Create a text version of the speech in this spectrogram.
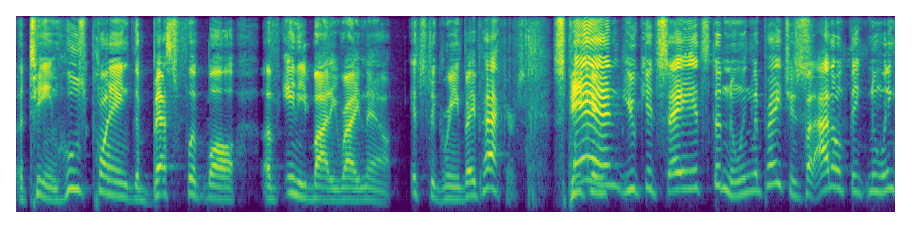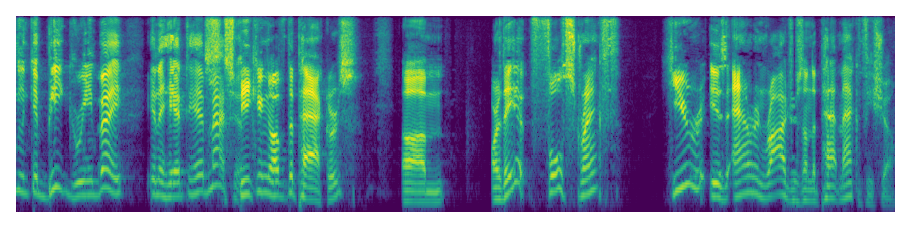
a team? Who's playing the best football of anybody right now? It's the Green Bay Packers. Speaking- and you could say it's the New England Patriots, but I don't think New England can beat Green Bay in a head-to-head matchup. Speaking of the Packers, um, are they at full strength? Here is Aaron Rodgers on the Pat McAfee show.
